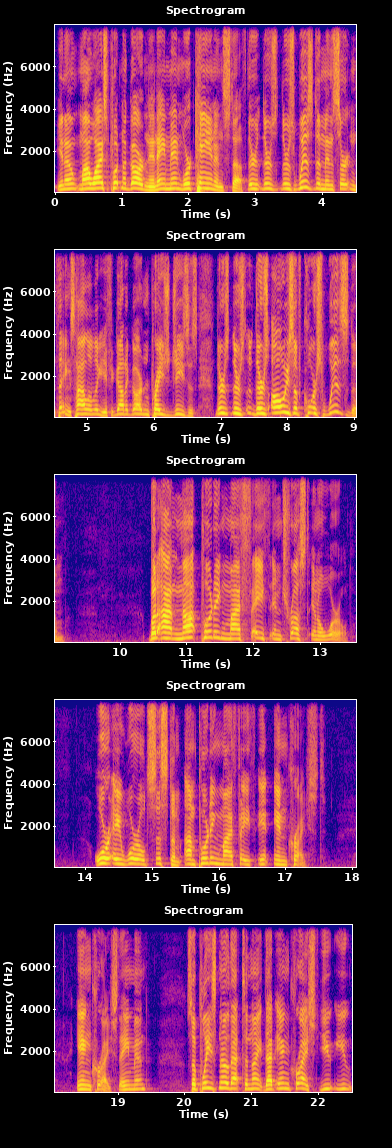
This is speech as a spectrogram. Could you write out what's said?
You know, my wife's putting a garden in. Amen. We're canning stuff. There, there's, there's wisdom in certain things. Hallelujah. If you got a garden, praise Jesus. There's, there's, there's always, of course, wisdom. But I'm not putting my faith and trust in a world or a world system. I'm putting my faith in, in Christ. In Christ. Amen. So please know that tonight, that in Christ, you you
